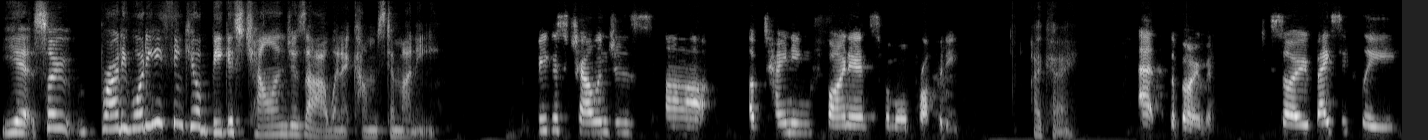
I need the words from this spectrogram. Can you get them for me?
Yeah so bridie what do you think your biggest challenges are when it comes to money? Biggest challenges are obtaining finance for more property. Okay at the moment. So basically,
